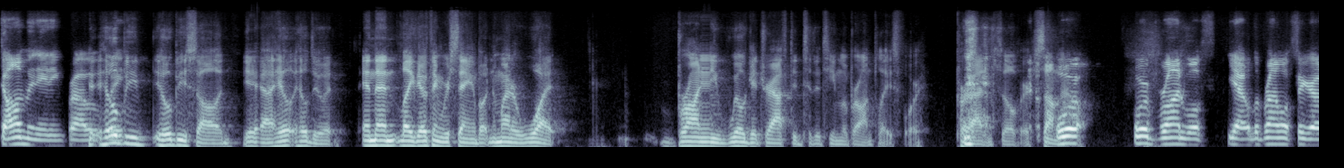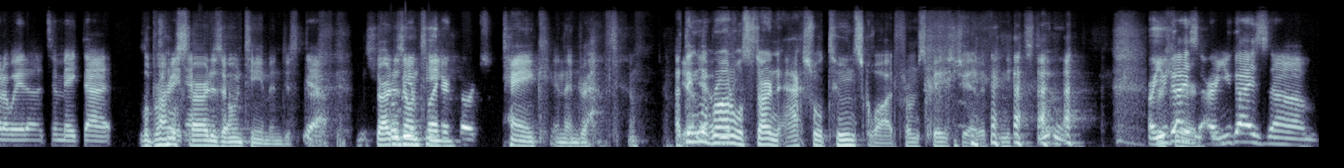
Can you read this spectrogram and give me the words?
dominating, probably. He'll be he'll be solid. Yeah, he'll he'll do it. And then like the other thing we're saying about no matter what, Bronny will get drafted to the team LeBron plays for per Adam Silver somehow. or or LeBron will. Yeah, LeBron will figure out a way to to make that. LeBron will trade start his own team and just Yeah. start He'll his own team, coach. tank, and then draft him. I think Yeah. LeBron will start an actual Toon Squad from Space Jam if he needs to. Are For you guys? sure. Are you guys? Um,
